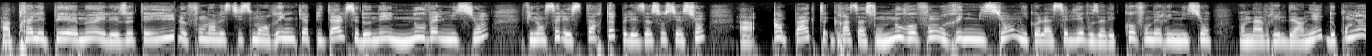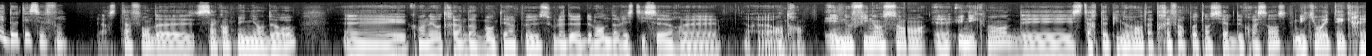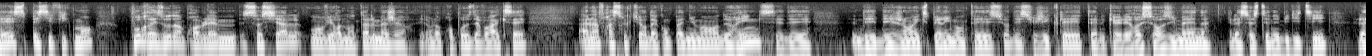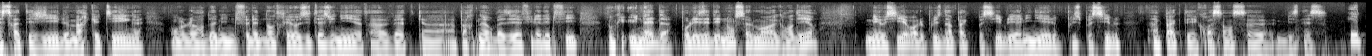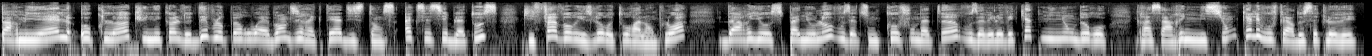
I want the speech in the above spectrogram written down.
Après les PME et les ETI, le fonds d'investissement Ring Capital s'est donné une nouvelle mission, financer les startups et les associations à impact grâce à son nouveau fonds Ring Mission. Nicolas Cellier, vous avez cofondé Ring Mission en avril dernier. De combien est doté ce fonds? Alors c'est un fonds de 50 millions d'euros euh, qu'on est en train d'augmenter un peu sous la de demande d'investisseurs euh, euh, entrants. Et nous finançons euh, uniquement des startups innovantes à très fort potentiel de croissance, mais qui ont été créées spécifiquement pour résoudre un problème social ou environnemental majeur. Et on leur propose d'avoir accès à l'infrastructure d'accompagnement de Ring. C'est des, des, des, gens expérimentés sur des sujets clés tels que les ressources humaines, la sustainability, la stratégie, le marketing. On leur donne une fenêtre d'entrée aux États-Unis travers un, un partenaire basé à Philadelphie. Donc une aide pour les aider non seulement à grandir, mais aussi avoir le plus d'impact possible et aligner le plus possible impact et croissance euh, business. Et parmi elles, O'Clock, une école de développeurs web en direct et à distance accessible à tous qui favorise le retour à l'emploi. Dario Spagnolo, vous êtes son cofondateur, vous avez levé 4 millions d'euros grâce à Ring Mission. Qu'allez-vous faire de cette levée?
